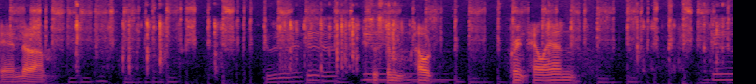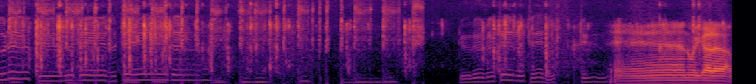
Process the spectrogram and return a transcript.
And um, system out print ln and we gotta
